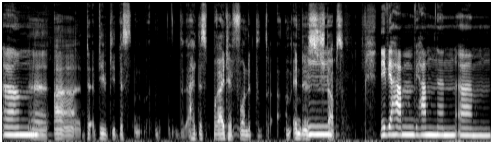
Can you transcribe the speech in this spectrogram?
Ähm, Äh, ah, d- die, die, das, halt das Breite vorne am Ende des Mm. Stabs. Nee, wir haben, wir haben einen, ähm,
